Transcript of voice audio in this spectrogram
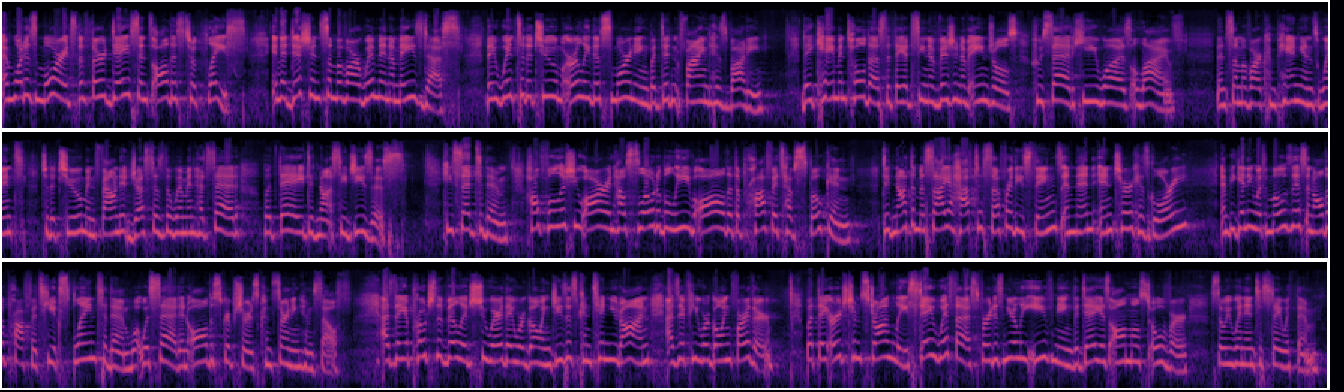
And what is more, it's the third day since all this took place. In addition, some of our women amazed us. They went to the tomb early this morning but didn't find his body. They came and told us that they had seen a vision of angels who said he was alive. Then some of our companions went to the tomb and found it just as the women had said, but they did not see Jesus. He said to them, How foolish you are, and how slow to believe all that the prophets have spoken. Did not the Messiah have to suffer these things and then enter his glory? And beginning with Moses and all the prophets, he explained to them what was said in all the scriptures concerning himself. As they approached the village to where they were going, Jesus continued on as if he were going further. But they urged him strongly, Stay with us, for it is nearly evening. The day is almost over. So he went in to stay with them.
